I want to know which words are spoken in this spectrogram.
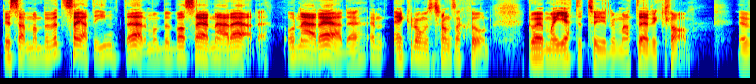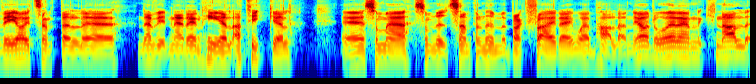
Det är så här, man behöver inte säga att det inte är det, man behöver bara säga när är det. Och när är det en ekonomisk transaktion, då är man jättetydlig med att det är reklam. Eh, vi har ju till exempel eh, när, vi, när det är en hel artikel eh, som är som nu till exempel nu med Black Friday i webbhallen. Ja, då är det en knall.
